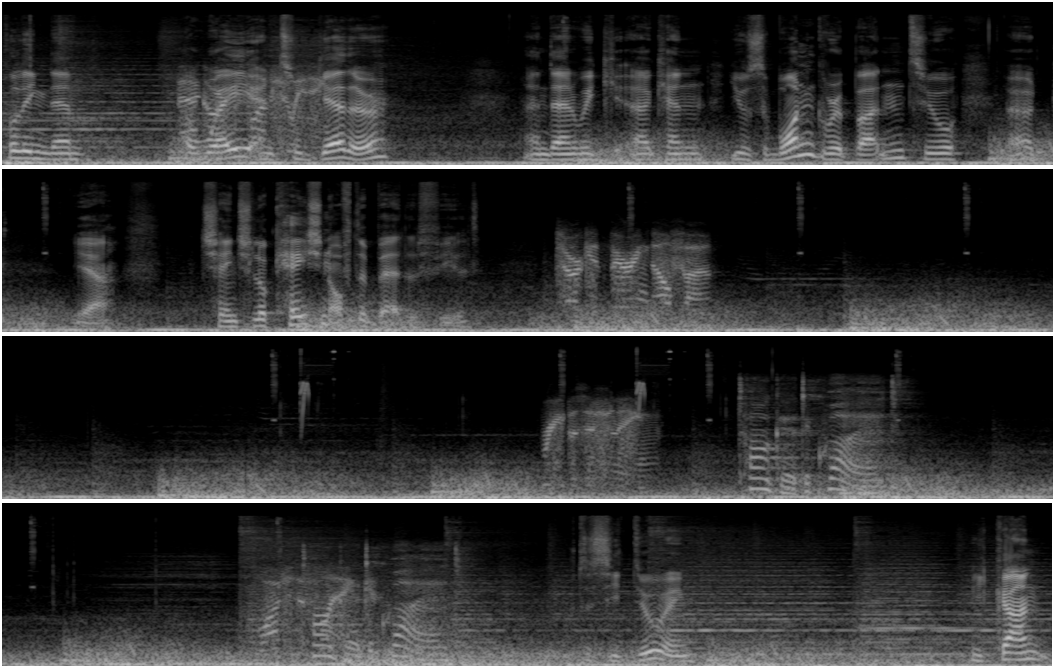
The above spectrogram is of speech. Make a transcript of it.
pulling them away and together and then we uh, can use one grip button to uh, yeah change location of the battlefield Target bearing alpha. Repositioning. Target acquired. Watch the Target flank. acquired. what is he doing he can't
